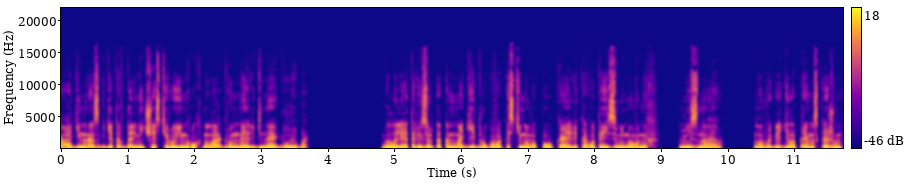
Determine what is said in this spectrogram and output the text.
а один раз где-то в дальней части руин рухнула огромная ледяная глыба. Было ли это результатом магии другого костяного паука или кого-то из заминованных, не знаю. Но выглядело, прямо скажем,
